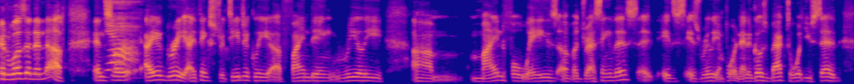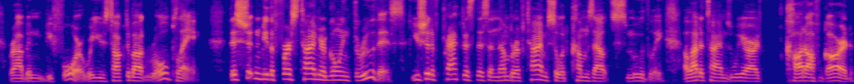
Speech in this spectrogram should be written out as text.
it wasn't enough. And yeah. so I agree. I think strategically uh, finding really, um, mindful ways of addressing this is is really important. And it goes back to what you said, Robin, before, where you talked about role playing. this shouldn't be the first time you're going through this. You should have practiced this a number of times so it comes out smoothly. A lot of times we are caught off guard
